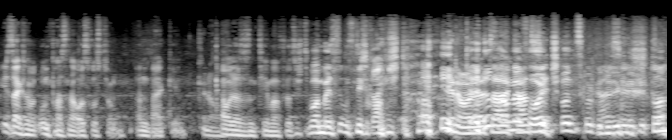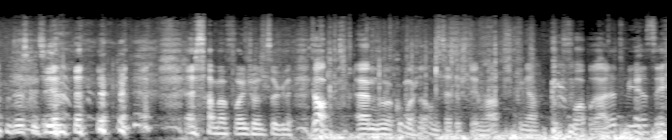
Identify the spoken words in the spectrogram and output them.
ich sag schon mit unpassender Ausrüstung an Berg gehen. Genau. Aber das ist ein Thema für sich. Da wollen wir jetzt uns nicht reinsteigen. Genau, das da haben wir vorhin du- schon zu Kannst du Genüge getan. Stunden diskutieren. Das haben wir vorhin schon zu Genüge. So, ähm, mal gucken, was ich noch dem Zettel stehen habe. Ich bin ja gut vorbereitet, wie ihr seht.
